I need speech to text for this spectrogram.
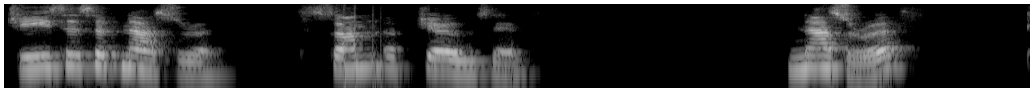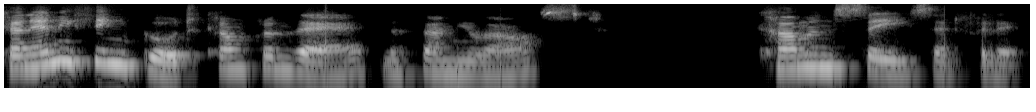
Jesus of Nazareth, son of Joseph. Nazareth, can anything good come from there? Nathanael asked. Come and see, said Philip.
